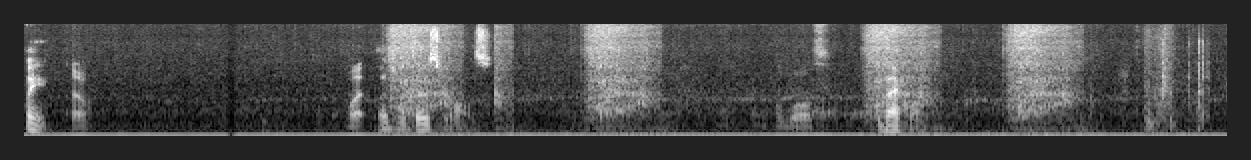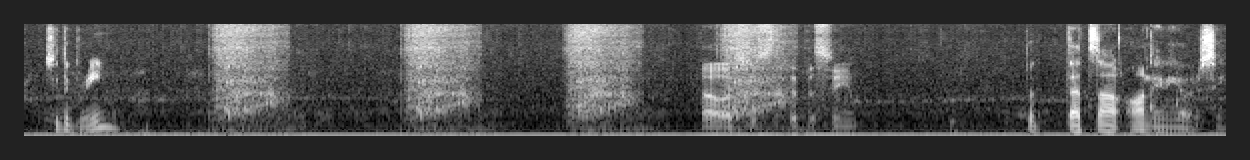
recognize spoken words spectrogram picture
Wait. Oh. What? What's with those walls? What walls? The back one. See the green? Oh, let's just at the scene. But that's not on any other scene.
